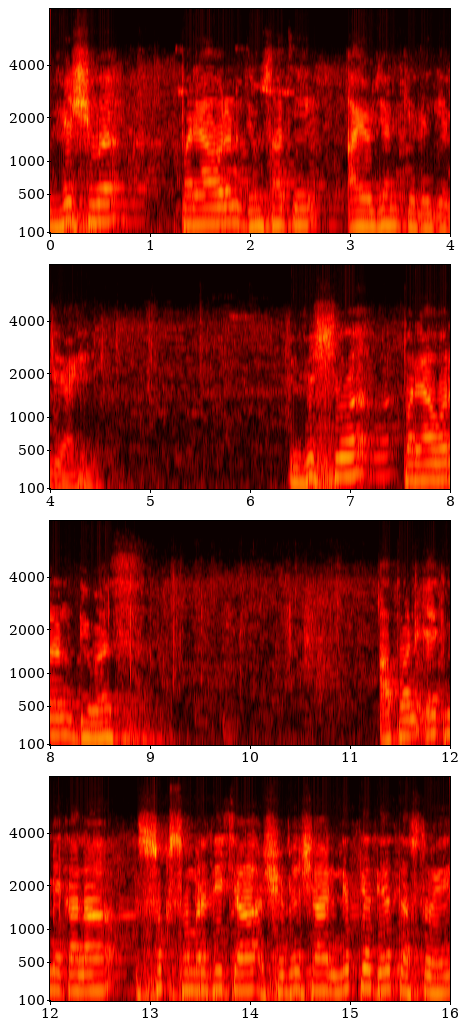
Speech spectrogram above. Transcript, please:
विश्व पर्यावरण दिवसाचे आयोजन केले गेले आहे. विश्व पर्यावरण दिवस. आपण एकमेकाला सुख समृद्धीच्या शुभेच्छा नित्य देत असतोय.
